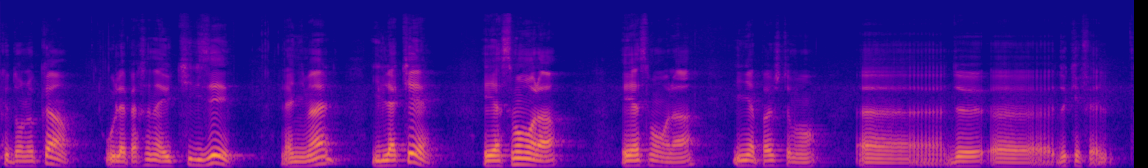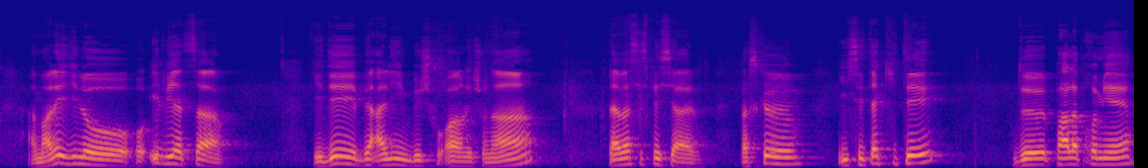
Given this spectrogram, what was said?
que dans le cas où la personne a utilisé l'animal, il l'acquiert. Et à ce moment-là, et à ce moment-là, il n'y a pas justement euh, de, euh. Amarle dit rishona. Là-bas c'est spécial parce que il s'est acquitté de, par la première,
